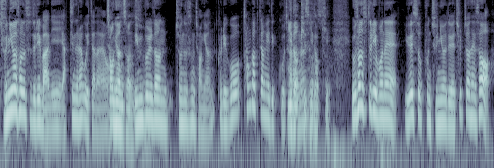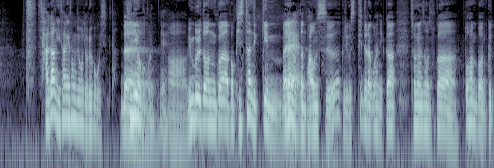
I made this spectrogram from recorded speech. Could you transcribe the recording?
주니어 선수들이 많이 약진을 하고 있잖아요. 정현 선수. 윈블던 준우승 정현 그리고 청각장애 딛고 잘하는 이덕희 선수. 이덕희. 요 선수들이 이번에 US 오픈 주니어 대회 출전해서 4강 이상의 성적을 노려보고 있습니다. 네. 주니어 부문. 예. 아, 윈블던과 뭐 비슷한 느낌의 네. 어떤 바운스 그리고 스피드라고 하니까 정현 선수가 또 한번 그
